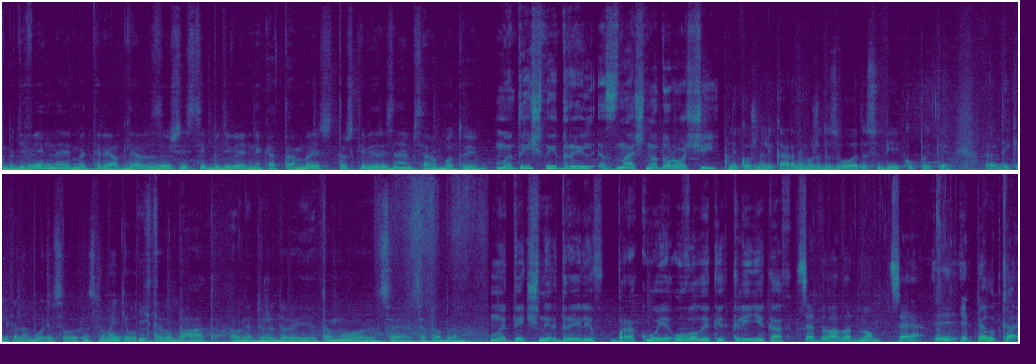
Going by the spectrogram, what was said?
Будівельний матеріал для зручності будівельника. Та ми ж трошки відрізняємося роботою. Медичний дриль значно дорожчий. Не кожна лікарня може дозволити собі купити е, декілька наборів силових інструментів. Їх треба багато, а вони дуже дорогі. Тому це, це проблема. Медичних дрилів бракує у великих клініках, Це два в одному. Це і, і пилка,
